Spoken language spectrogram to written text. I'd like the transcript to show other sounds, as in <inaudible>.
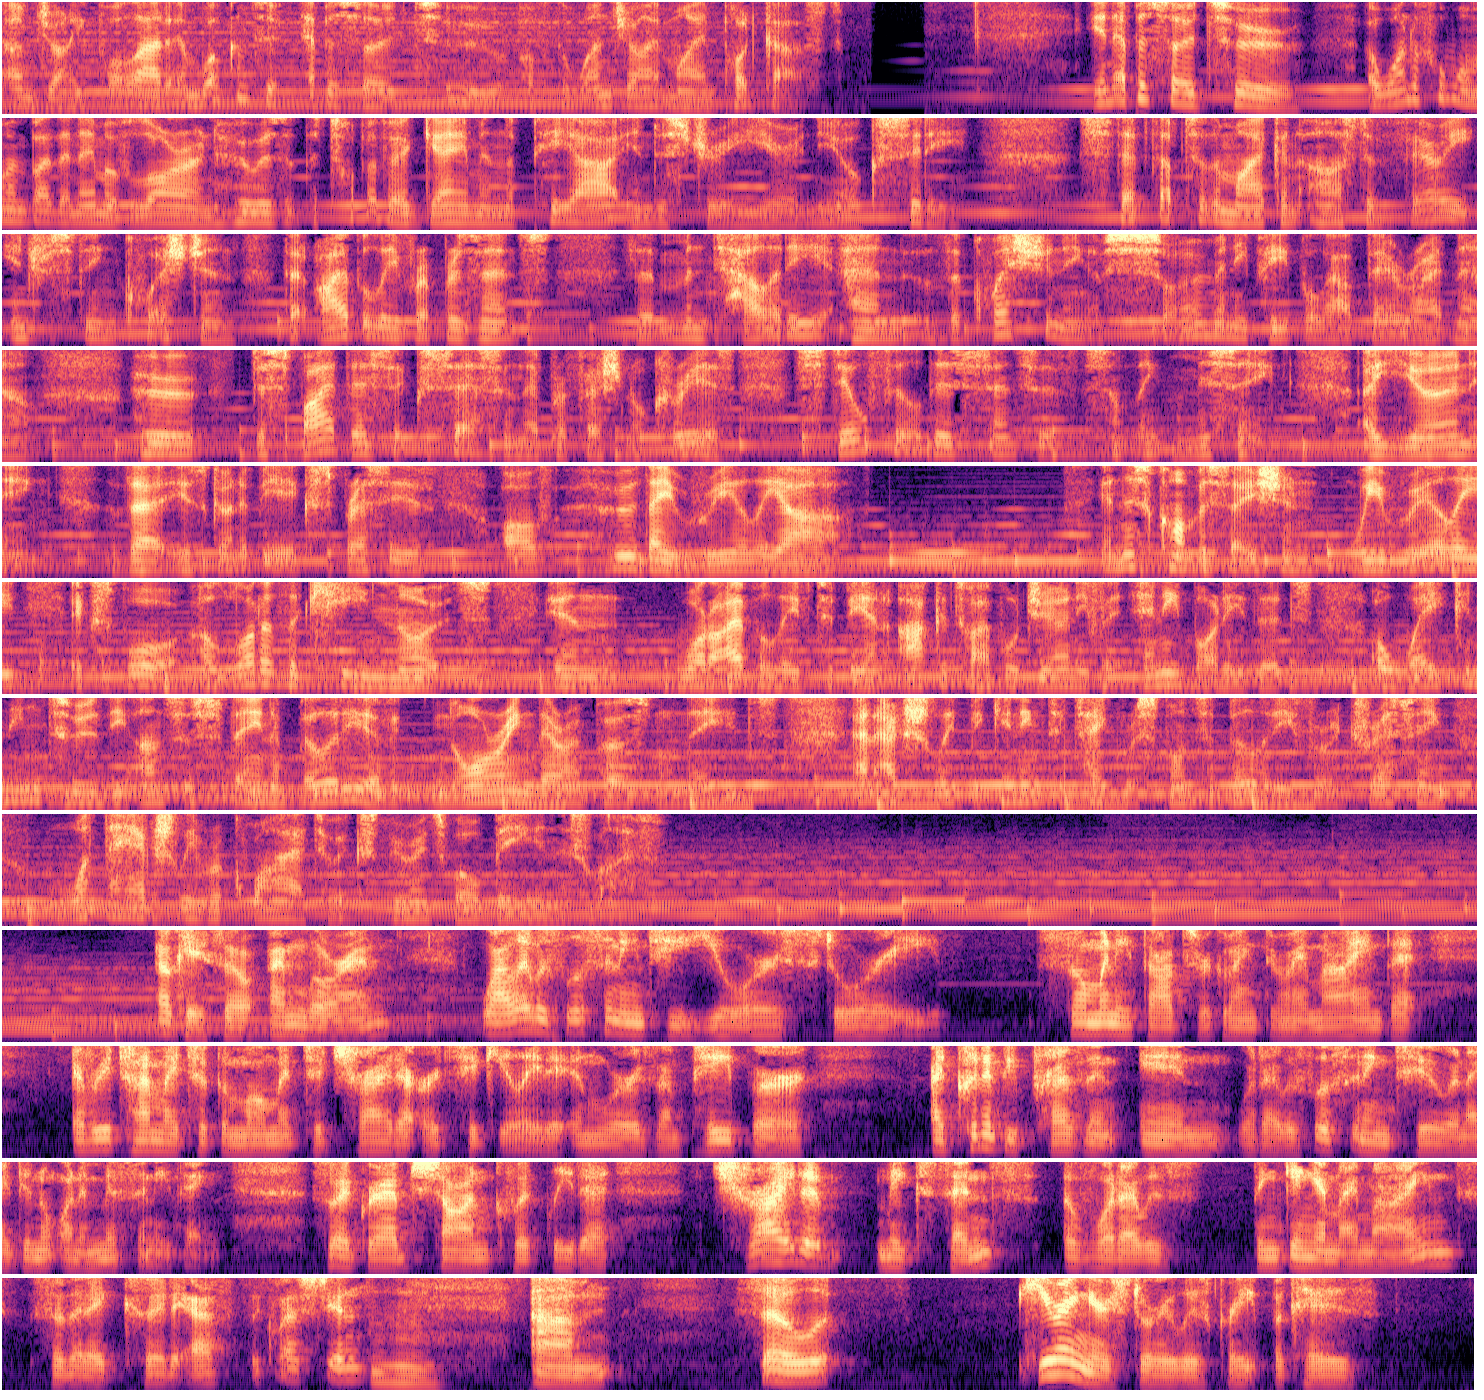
I'm Jonni Pollard, and welcome to episode two of the One Giant Mind podcast. In episode two, a wonderful woman by the name of Lauren, who is at the top of her game in the PR industry here in New York City, stepped up to the mic and asked a very interesting question that I believe represents the mentality and the questioning of so many people out there right now who, despite their success in their professional careers, still feel this sense of something missing, a yearning that is going to be expressive of who they really are. In this conversation, we really explore a lot of the key notes in what I believe to be an archetypal journey for anybody that's awakening to the unsustainability of ignoring their own personal needs and actually beginning to take responsibility for addressing what they actually require to experience well being in this life. Okay, so I'm Lauren. While I was listening to your story, so many thoughts were going through my mind that every time I took a moment to try to articulate it in words on paper, I couldn't be present in what I was listening to and I didn't want to miss anything. So I grabbed Sean quickly to try to make sense of what I was thinking in my mind so that I could ask the question. Mm-hmm. Um, so hearing your story was great because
